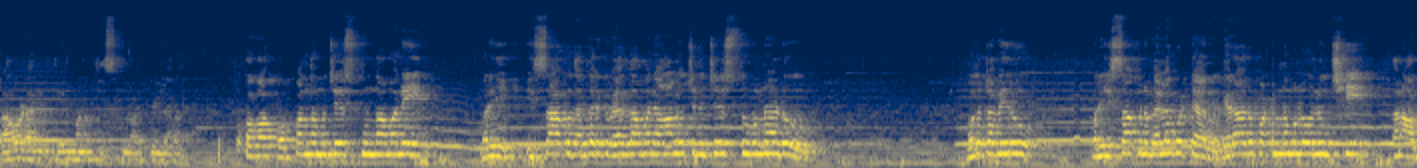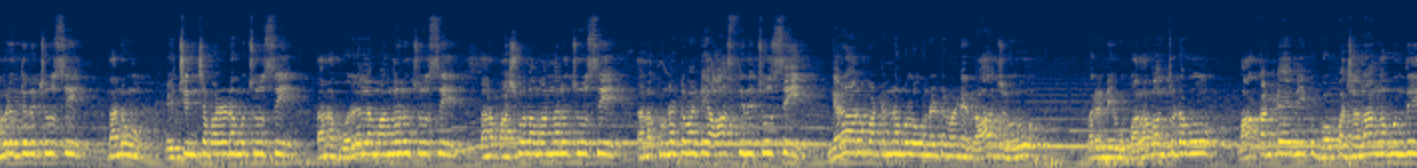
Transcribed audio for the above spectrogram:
రావడానికి తీర్మానం తీసుకున్నాడు పిల్లల ఒక ఒప్పందం ఒప్పందము చేసుకుందామని మరి ఇస్సాకు దగ్గరికి వెళ్దామని ఆలోచన చేస్తూ ఉన్నాడు. మొదట వీరు మరి ఇస్సాకును వెళ్ళగొట్టారు. గెరారు పట్టణంలో నుంచి తన అభివృద్ధిని చూసి తను హెచ్చించబడము చూసి తన గొర్రెల మందను చూసి తన పశువుల మందను చూసి తనకున్నటువంటి ఆస్తిని చూసి గెరారు పట్టణంలో ఉన్నటువంటి రాజు మరి నీవు బలవంతుడవు. మాకంటే నీకు గొప్ప జనాంగం ఉంది.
